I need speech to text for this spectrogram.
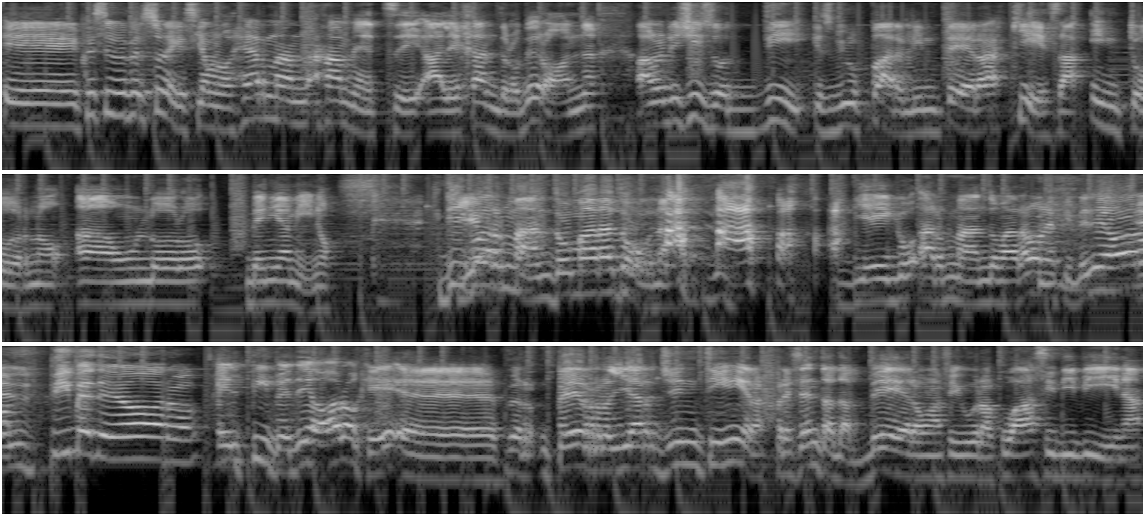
E queste due persone che si chiamano Hernan Hamez e Alejandro Veron hanno deciso di sviluppare l'intera chiesa intorno a un loro beniamino. Diego? Armando Maradona. Diego Armando Maradona, Pibe de Oro. Il pibe de oro! E il Pibe de Oro che eh, per, per gli argentini rappresenta davvero una figura quasi divina.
